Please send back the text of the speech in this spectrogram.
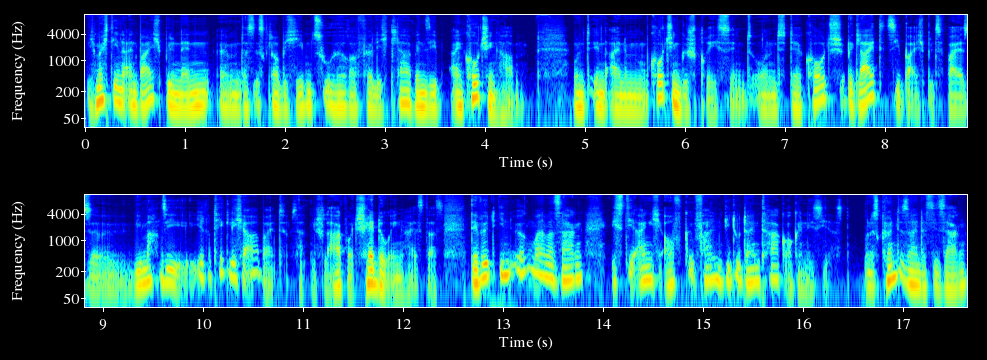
Ich möchte Ihnen ein Beispiel nennen, ähm, das ist, glaube ich, jedem Zuhörer völlig klar. Wenn Sie ein Coaching haben und in einem Coaching-Gespräch sind und der Coach begleitet Sie beispielsweise, wie machen Sie Ihre tägliche Arbeit? Das hat ein Schlagwort, Shadowing heißt das. Der wird Ihnen irgendwann mal sagen, ist dir eigentlich aufgefallen, wie du deinen Tag organisierst? Und es könnte sein, dass Sie sagen,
